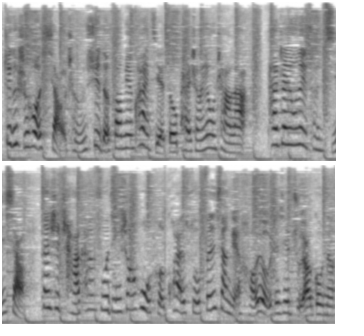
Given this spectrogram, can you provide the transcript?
这个时候，小程序的方便快捷都派上用场了。它占用内存极小，但是查看附近商户和快速分享给好友这些主要功能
